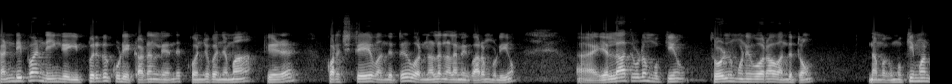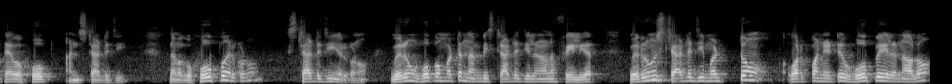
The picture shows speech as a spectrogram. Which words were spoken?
கண்டிப்பாக நீங்கள் இப்போ இருக்கக்கூடிய கடன்லேருந்து கொஞ்சம் கொஞ்சமாக கீழே குறைச்சிட்டே வந்துட்டு ஒரு நல்ல நிலைமைக்கு வர முடியும். எல்லாத்தோட முக்கியம் தொழில் முனைவோராக வந்துட்டோம். நமக்கு முக்கியமான தேவை ஹோப் அண்ட் ஸ்ட்ராட்டஜி நமக்கு ஹோப்பும் இருக்கணும் ஸ்ட்ராட்டஜியும் இருக்கணும். வெறும் ஹோப்பை மட்டும் நம்பி ஸ்ட்ராட்டஜி இல்லைனாலும் ஃபெயிலியர் வெறும் ஸ்ட்ராட்டஜி மட்டும் ஒர்க் பண்ணிவிட்டு ஹோப்பே இல்லைனாலும்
